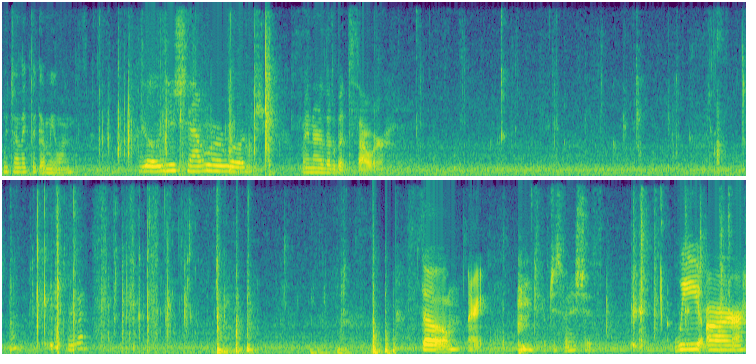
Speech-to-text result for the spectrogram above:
which I like the gummy ones. No, you sour ones. Mine are a little bit sour. So, alright. Jacob just finished his. We are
